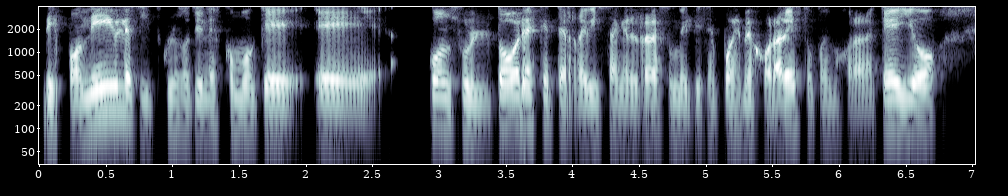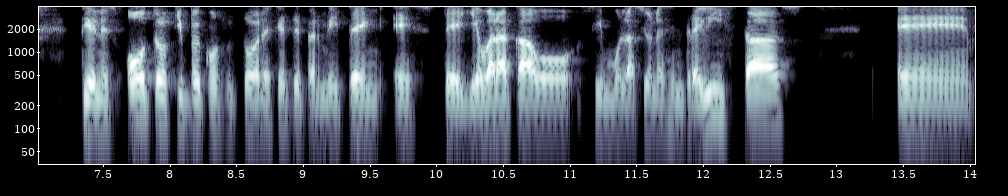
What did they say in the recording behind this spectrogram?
disponibles, incluso tienes como que eh, consultores que te revisan el resumen y te dicen, puedes mejorar esto, puedes mejorar aquello. Tienes otro tipo de consultores que te permiten este, llevar a cabo simulaciones de entrevistas eh,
